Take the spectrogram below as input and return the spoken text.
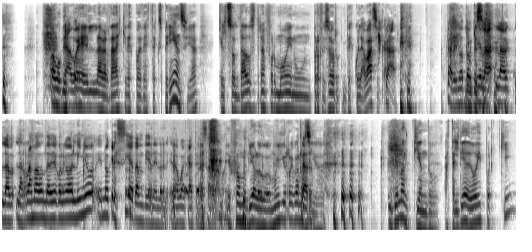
Abocado. Después, la verdad es que después de esta experiencia, el soldado se transformó en un profesor de escuela básica. Claro. Claro, y notó Y que la, la- la- la rama donde había colgado el niño eh, no crecía tan bien el, el aguacate en esa rama. Eh, Fue un biólogo muy reconocido. Y yo no entiendo hasta el día de hoy por qué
